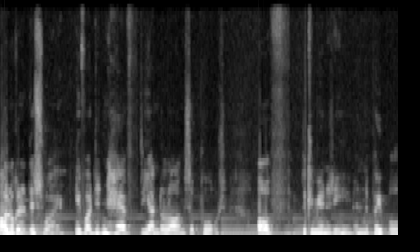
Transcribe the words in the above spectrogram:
I look at it this way if I didn't have the underlying support of the community and the people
